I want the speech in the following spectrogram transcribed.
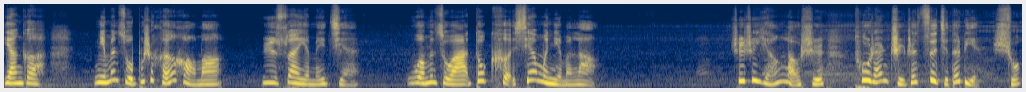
杨哥，你们组不是很好吗？预算也没减，我们组啊都可羡慕你们了。”谁知杨老师突然指着自己的脸说：“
